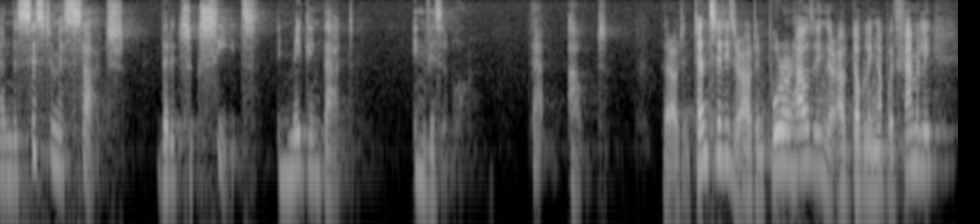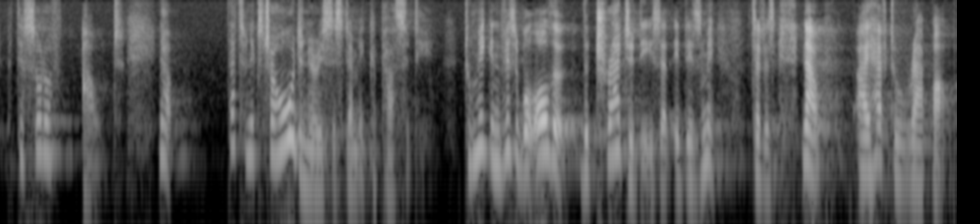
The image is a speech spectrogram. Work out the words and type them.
And the system is such that it succeeds in making that invisible. They're out. They're out in tent cities, they're out in poorer housing, they're out doubling up with family, but they're sort of out. Now, that's an extraordinary systemic capacity to make invisible all the, the tragedies that it is made. Now, I have to wrap up.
